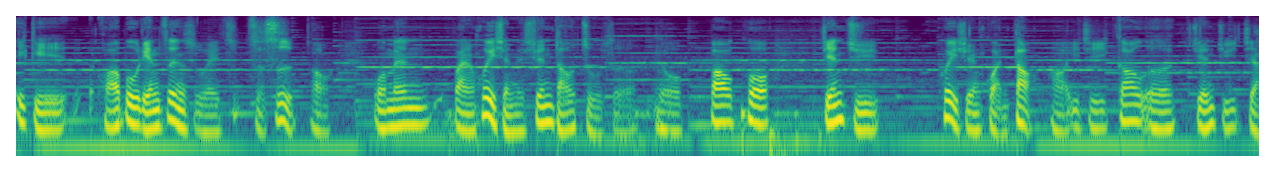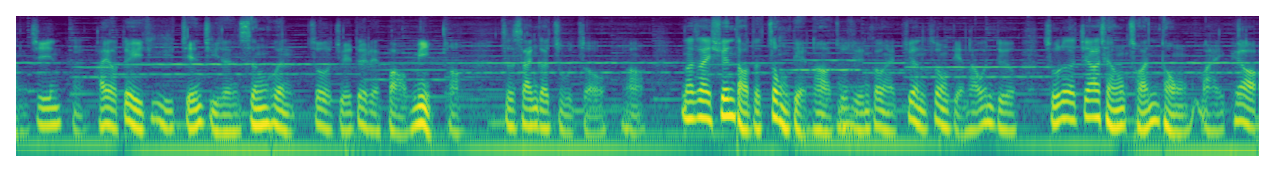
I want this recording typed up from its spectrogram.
一给法务部廉政署的指指示哦。我们反贿选的宣导组织有包括检举贿选管道啊，以及高额检举奖金，还有对于检举人身份做绝对的保密啊，这三个主轴啊。那在宣导的重点啊，主持人讲的重重点啊，问题除了加强传统买票、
